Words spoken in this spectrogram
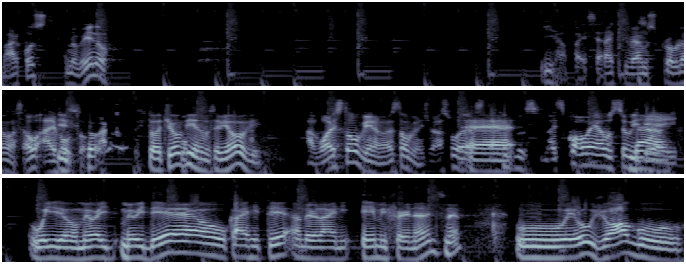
Marcos, tá me ouvindo? Ih, rapaz, será que tivemos problemas? Oh, aí voltou. Estou, estou, te ouvindo, você me ouve? Agora estou ouvindo, agora estou ouvindo. Tivemos problemas é... Mas qual é o seu ID Não, aí? O, o meu, meu ID é o KRT underline M Fernandes, né? O, eu jogo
